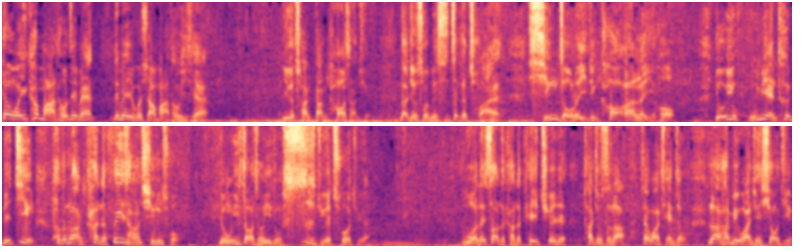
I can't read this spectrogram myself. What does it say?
但我一看码头这边，那边有个小码头，以前一个船刚靠上去，那就说明是这个船行走了，已经靠岸了以后。由于湖面特别静，它的浪看得非常清楚，容易造成一种视觉错觉。我那上次看的可以确认，它就是浪在往前走，浪还没有完全消尽。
